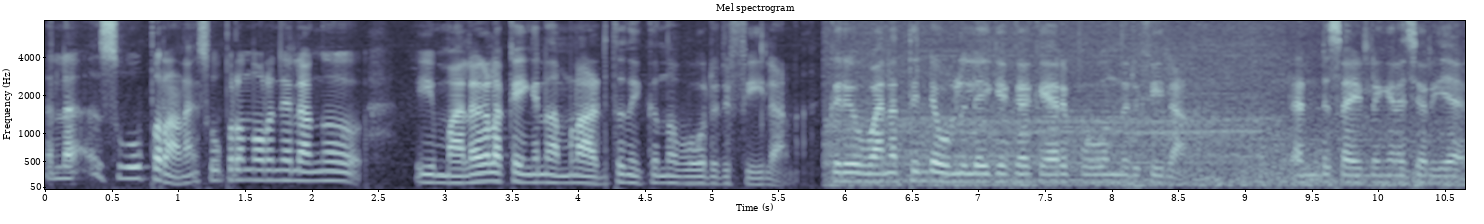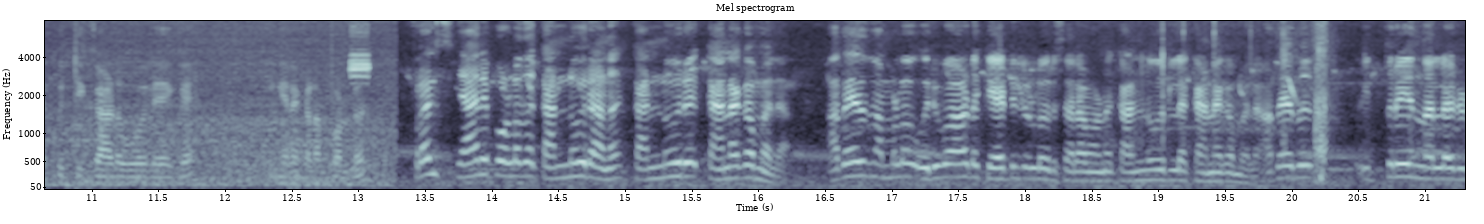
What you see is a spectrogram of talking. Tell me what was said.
നല്ല സൂപ്പറാണ്. സൂപ്പർ എന്ന് പറഞ്ഞാൽ അങ്ങ് ഈ മലകളൊക്കെ ഇങ്ങനെ നമ്മൾ അടുത്ത് നിൽക്കുന്ന പോലൊരു ഫീലാണ്. ഒരു വനത്തിന്റെ ഉള്ളിലേക്കൊക്കെ കയറി പോകുന്നൊരു ഫീലാണ്. രണ്ട് സൈഡിൽ ഇങ്ങനെ ചെറിയ കുറ്റിക്കാട് പോലെയൊക്കെ ഇങ്ങനെ കിടപ്പുണ്ട്. ഫ്രണ്ട്സ് ഞാനിപ്പോൾ ഉള്ളത് കണ്ണൂരാണ്. കണ്ണൂർ കനകമല. അതായത് നമ്മൾ ഒരുപാട് കേട്ടിട്ടുള്ള ഒരു സ്ഥലമാണ് കണ്ണൂരിലെ കനകമല. അതായത് ഇത്രയും നല്ലൊരു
